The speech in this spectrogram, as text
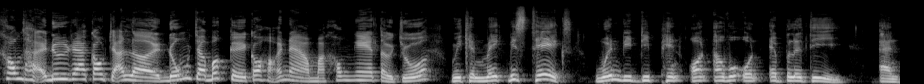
không thể đưa ra câu trả lời đúng cho bất kỳ câu hỏi nào mà không nghe từ Chúa. We can make mistakes when we depend on our own ability and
